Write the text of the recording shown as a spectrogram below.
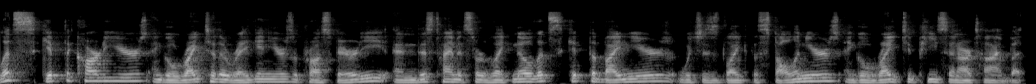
let's skip the Carter years and go right to the Reagan years of prosperity." And this time, it's sort of like, "No, let's skip the Biden years, which is like the Stalin years, and go right to peace in our time." But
